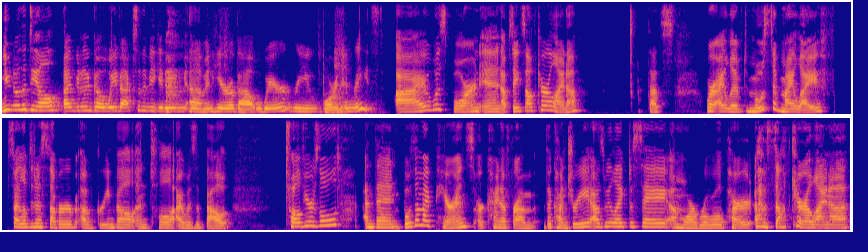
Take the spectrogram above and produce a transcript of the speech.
You know the deal. I'm going to go way back to the beginning um, and hear about where were you born and raised? I was born in upstate South Carolina. That's where I lived most of my life. So I lived in a suburb of Greenville until I was about 12 years old. And then both of my parents are kind of from the country, as we like to say, a more rural part of South Carolina.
